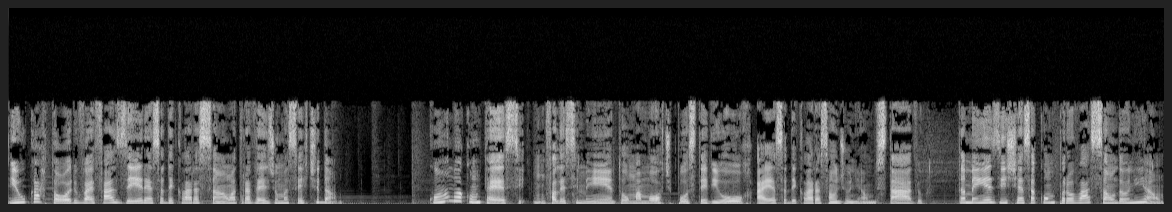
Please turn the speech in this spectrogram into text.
E o cartório vai fazer essa declaração através de uma certidão. Quando acontece um falecimento ou uma morte posterior a essa declaração de união estável, também existe essa comprovação da união.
